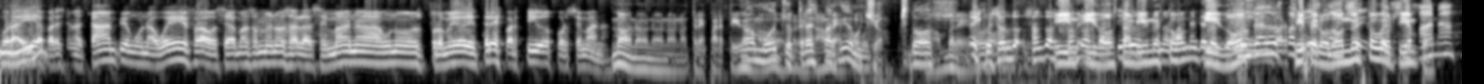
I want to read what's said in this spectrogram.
Por ahí aparece una Champions, una UEFA, o sea, más o menos a la semana unos promedio de tres partidos por semana. No, no, no, no, no, tres partidos. No, mucho, tres partidos, mucho. mucho. Dos. Hombre, Es que son, do- son dos, y, son dos y dos también no es todo. Y dos, sí, partido pero dos no es todo el tiempo. semana.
